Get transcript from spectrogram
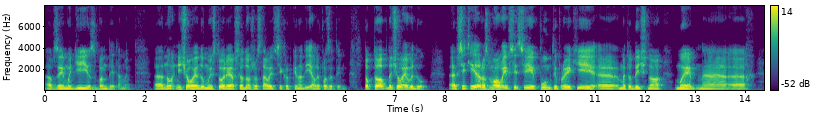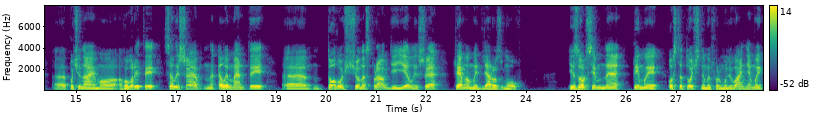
е, взаємодії з бандитами. Ну, нічого, я думаю, історія все одно ж розставить всі крапки над «і», але поза тим. Тобто, до чого я веду? Всі ті розмови і всі ці пункти, про які методично ми починаємо говорити, це лише елементи того, що насправді є лише темами для розмов, і зовсім не тими остаточними формулюваннями,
